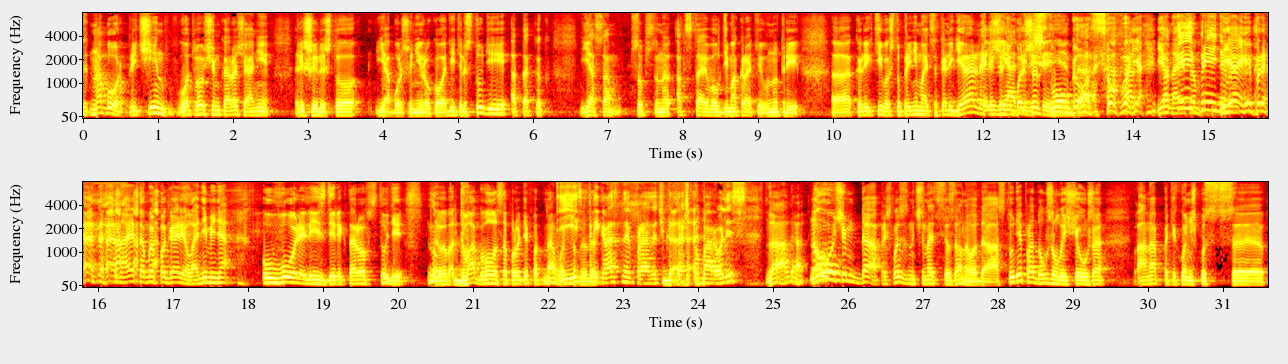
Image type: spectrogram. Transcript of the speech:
набор причин. Вот, в общем, короче, они решили, что я больше не руководитель студии, а так как я сам, собственно, отстаивал демократию внутри э, коллектива, что принимается коллегиальное решение большинством решение, голосов. Да. Я, я, на этом, я и да, на этом и погорел. Они меня уволили из директоров студии. Ну, Два голоса против одного. Есть прекрасная фразочка, да. за что боролись. Да, да. Ну, ну, в общем, да, пришлось начинать все заново, да. А студия продолжила еще уже, она потихонечку с э,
